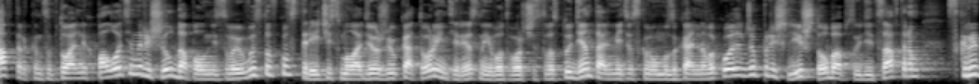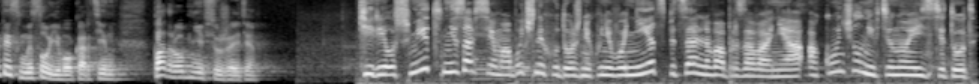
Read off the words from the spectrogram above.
Автор концептуальных полотен решил дополнить свою выставку встречей с молодежью, которой интересно его творчество. Студенты Альметьевского музыкального колледжа пришли, чтобы обсудить с автором скрытый смысл его картин. Подробнее в сюжете. Кирилл Шмидт не совсем обычный художник. У него нет специального образования, а окончил нефтяной институт.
